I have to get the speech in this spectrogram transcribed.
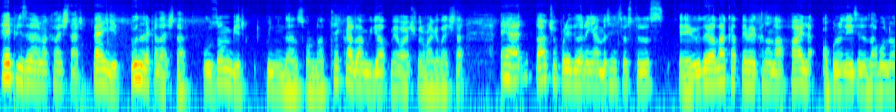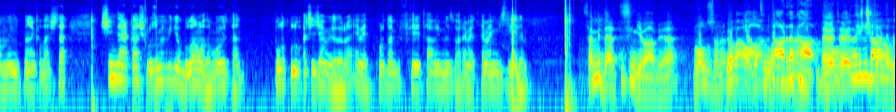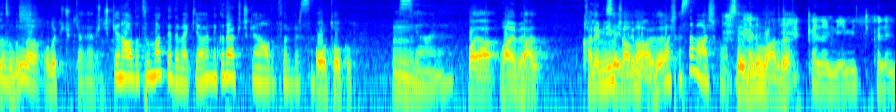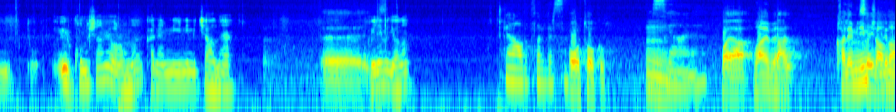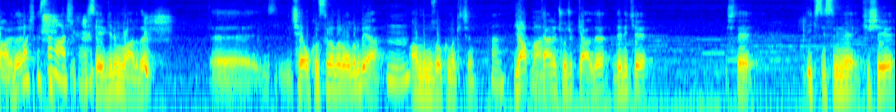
Hepinize merhaba arkadaşlar. Ben Yiğit. Bugün arkadaşlar uzun bir günden sonra tekrardan video atmaya başlıyorum arkadaşlar. Eğer daha çok böyle videoların gelmesini istiyorsanız e, videoya like atmayı ve kanala hala abone değilseniz abone olmayı unutmayın arkadaşlar. Şimdi arkadaşlar uzun bir video bulamadım o yüzden bulup bulup açacağım videoları. Evet burada bir Ferit abimiz var. Evet hemen izleyelim. Sen bir dertlisin gibi abi ya. Ne oldu sana? Yok ben Ya aldatılmadım. darda kal. Evet, evet, Öyle bir Küçükken darda aldatıldım kalınmış. da o da küçükken yani. Küçükken aldatılmak ne demek ya? Ne kadar küçükken aldatılabilirsin? Ortaokul. Nasıl yani? Bayağı Vay be. ben Kalemini mi çaldı sevgilim abi? vardı. Başkasına mı aşık olsun? Sevgilim vardı. Kalemliğimi kalem Ü, konuşamıyorum lan. Kalemliğini mi çaldı ha? Öyle mi diyor lan? Küçükken aldatılabilirsin. Ortaokul. Nasıl yani? Bayağı Vay be. ben Kalemini mi çaldı sevgilim abi? vardı. Başkasına mı aşık olsun? Sevgilim vardı. Ee, şey okul sıraları olurdu ya andımızı okumak için. Bir Yapma. tane çocuk geldi. Dedi ki işte X isimli kişiyi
